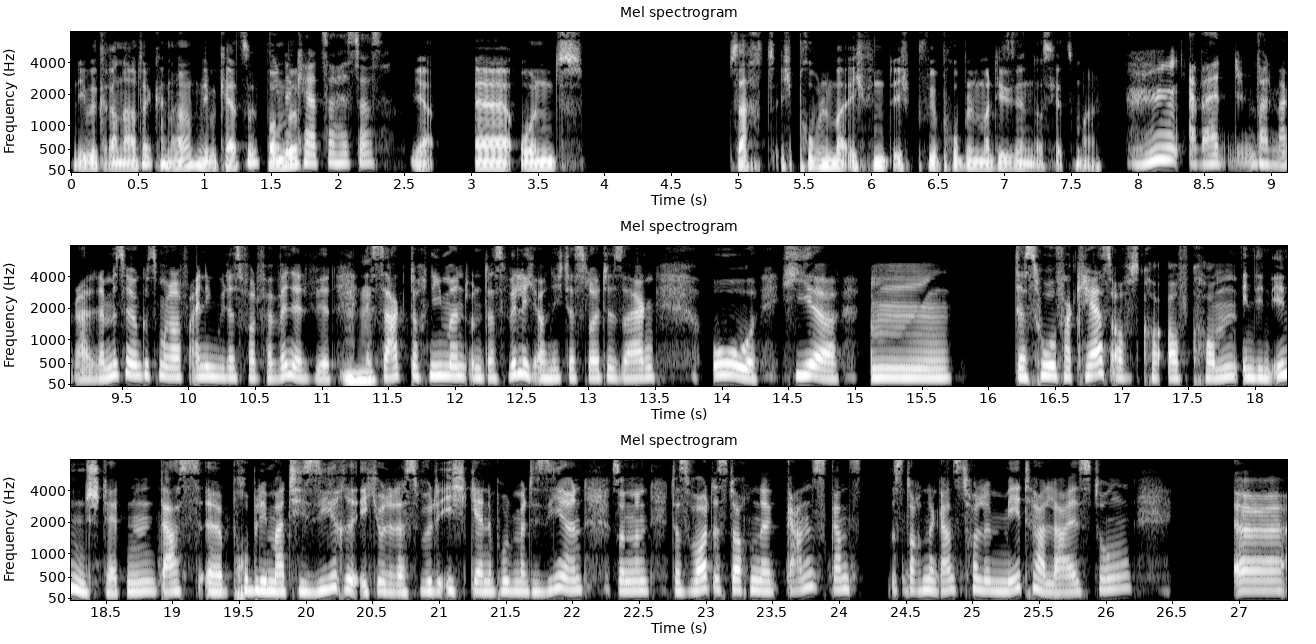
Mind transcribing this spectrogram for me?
Nebelgranate, keine Ahnung, Nebelkerze, Bombe. Nebelkerze heißt das. Ja. Äh, und sagt, ich problem, ich finde, ich, wir problematisieren das jetzt mal. Hm, aber warte mal gerade, da müssen wir kurz mal darauf einigen, wie das Wort verwendet wird. Mhm. Es sagt doch niemand, und das will ich auch nicht, dass Leute sagen, oh, hier, mh, mm, das hohe Verkehrsaufkommen in den Innenstädten, das äh, problematisiere ich oder das würde ich gerne problematisieren, sondern das Wort ist doch eine ganz, ganz, ist doch eine ganz tolle Metaleistung, äh,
